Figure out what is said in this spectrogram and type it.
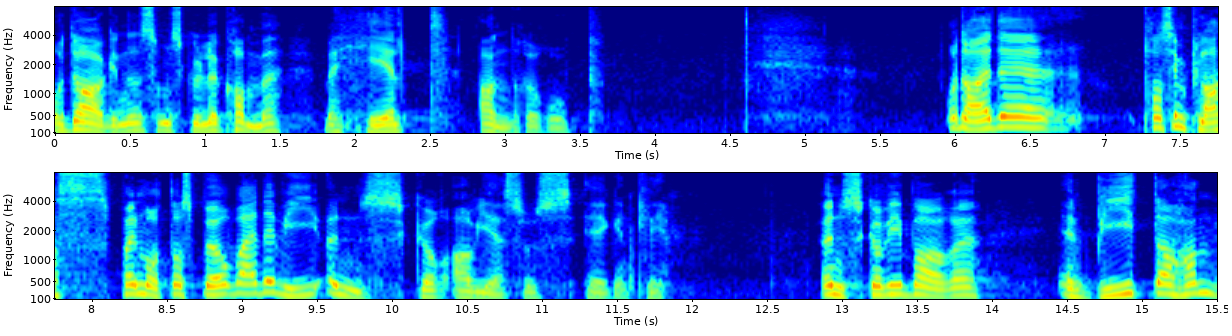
og dagene som skulle komme med helt andre rop. Og Da er det på sin plass på en måte å spørre hva er det vi ønsker av Jesus egentlig? Ønsker vi bare en bit av han?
